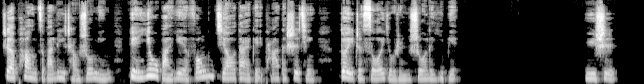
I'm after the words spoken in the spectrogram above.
这胖子把立场说明，便又把叶枫交代给他的事情，对着所有人说了一遍。于是，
